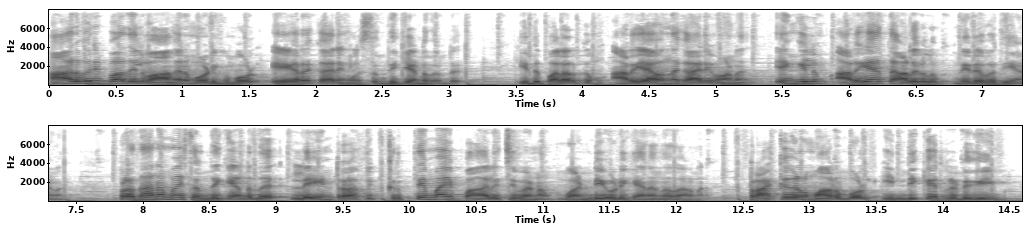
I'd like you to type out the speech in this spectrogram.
ആറുവരിപ്പാതയിൽ വാഹനം ഓടിക്കുമ്പോൾ ഏറെ കാര്യങ്ങൾ ശ്രദ്ധിക്കേണ്ടതുണ്ട്. ഇത് പലർക്കും അറിയാവുന്ന കാര്യമാണ് എങ്കിലും അറിയാത്ത ആളുകളും നിരവധിയാണ്. പ്രധാനമായി ശ്രദ്ധിക്കേണ്ടത് ലൈൻ ട്രാഫിക് കൃത്യമായി പാലിച്ചു വേണം വണ്ടി ഓടിക്കാൻ എന്നതാണ്. ട്രാക്കുകൾ മാറുമ്പോൾ ഇൻഡിക്കേറ്റർ ഇടുകയും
